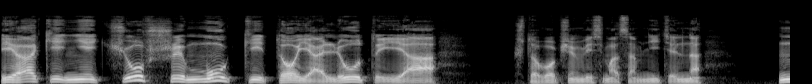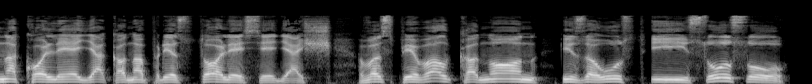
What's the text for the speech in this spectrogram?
и аки не чувши муки, то я лютый я, что, в общем, весьма сомнительно, на коле, яко на престоле сидящ, воспевал канон из-за уст Иисусу.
